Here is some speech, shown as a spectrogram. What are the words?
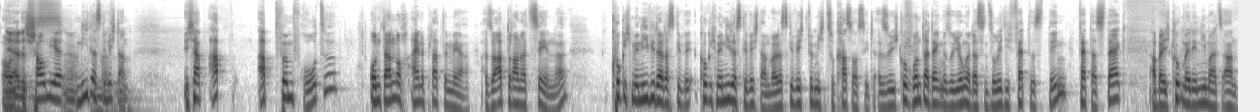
Und Ja, ich schaue mir ja, nie das Gewicht so. an. Ich habe ab, ab fünf rote und dann noch eine Platte mehr. Also ab 310, ne? Gucke ich mir nie wieder das gucke ich mir nie das Gewicht an, weil das Gewicht für mich zu krass aussieht. Also ich gucke runter, denke mir so, Junge, das sind so richtig fettes Ding, fetter Stack, aber ich gucke mir den niemals an.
